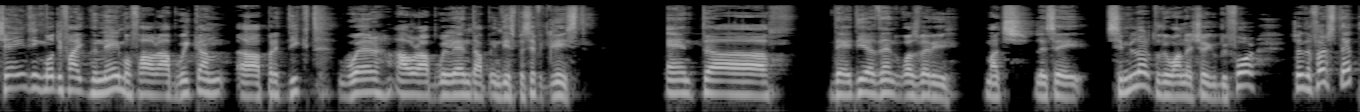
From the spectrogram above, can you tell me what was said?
changing, modifying the name of our app, we can uh, predict where our app will end up in this specific list. And uh, the idea then was very much, let's say, similar to the one I showed you before. So in the first step,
